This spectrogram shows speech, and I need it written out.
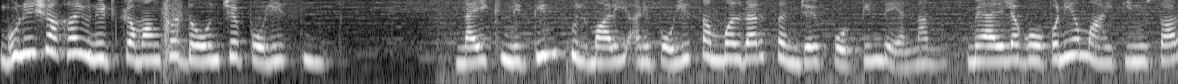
गुन्हे शाखा युनिट क्रमांक दोनचे पोलीस नाईक नितीन फुलमाळी आणि पोलीस अंमलदार संजय पोटिंदे यांना मिळालेल्या गोपनीय माहितीनुसार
